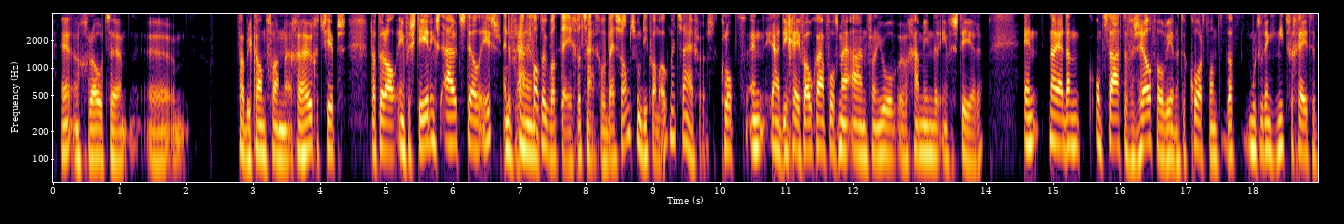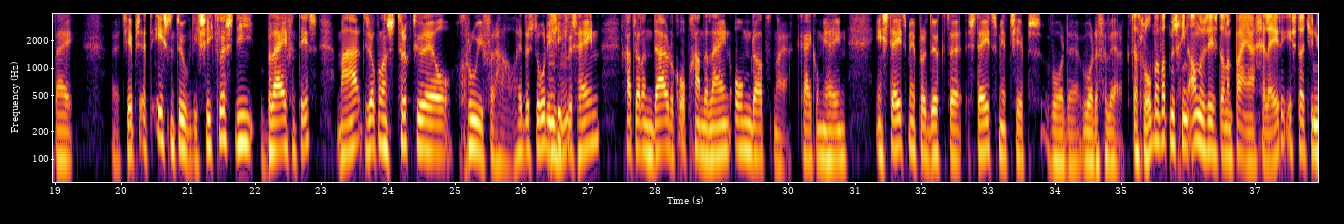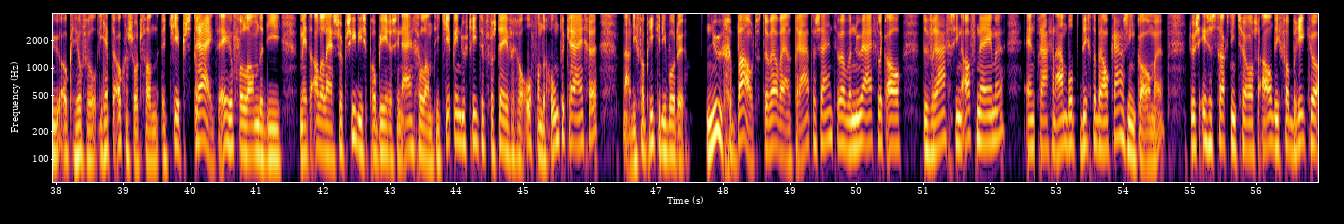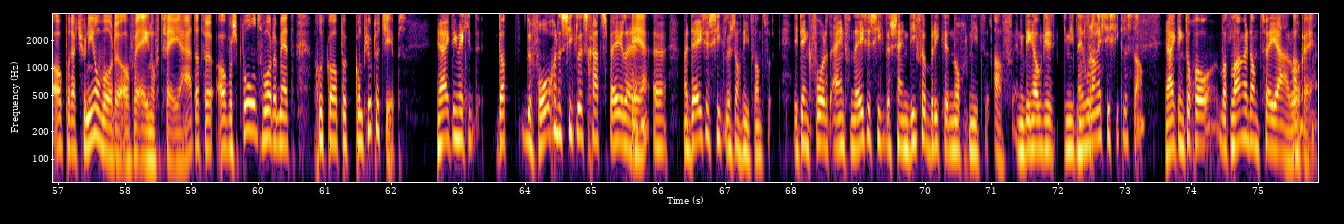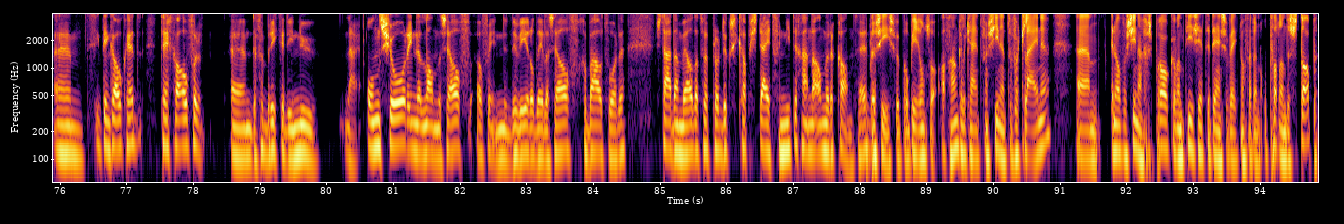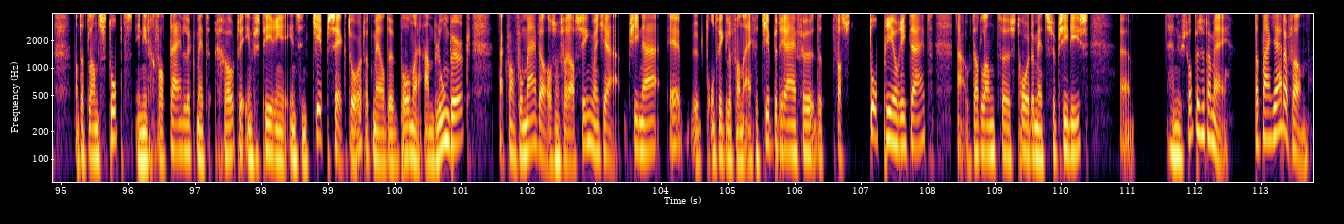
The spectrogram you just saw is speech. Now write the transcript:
hè, een grote uh, fabrikant van geheugenchips, dat er al investeringsuitstel is. En de vraag valt ook wat tegen. Dat zagen we bij Samsung. Die kwam ook met cijfers. Klopt. En ja, die geven ook aan, volgens mij aan van joh, we gaan minder investeren. En nou ja, dan ontstaat er vanzelf alweer een tekort. Want dat moeten we denk ik niet vergeten bij eh, chips. Het is natuurlijk die cyclus die blijvend is, maar het is ook wel een structureel groeiverhaal. Hè? Dus door die mhm. cyclus heen gaat wel een duidelijk opgaande lijn, omdat, nou ja, kijk om je heen, in steeds meer producten, steeds meer chips worden, worden verwerkt. Dat klopt, maar wat misschien anders is dan een paar jaar geleden, is dat je nu ook heel veel, je hebt ook een soort van chipstrijd. Hè? Heel veel landen die met allerlei subsidies proberen in eigen land die chipindustrie te verstevigen of van de grond te krijgen. Nou, die fabrieken die worden nu gebouwd, terwijl wij aan het praten zijn. Terwijl we nu eigenlijk al de vraag zien afnemen en vraag en aanbod dichter bij elkaar zien komen. Dus is het straks niet zoals al die fabrieken operationeel worden over één of twee jaar, dat we overspoeld worden met goedkope computerchips? Ja, ik denk dat je dat de volgende cyclus gaat spelen. Ja. Eh, maar deze cyclus nog niet. Want ik denk voor het eind van deze cyclus zijn die fabrieken nog niet af. En ik denk ook niet. niet Nee, hoe lang is die cyclus dan? Ja, ik denk toch wel wat langer dan twee jaar hoor. Ehm, ik denk ook hè, tegenover ehm, de fabrieken die nu nou, onshore in de landen zelf of in de- de werelddelen zelf gebouwd worden, staat dan wel dat we productiecapaciteit vernietigen aan de andere kant. Hè. Precies, we proberen onze afhankelijkheid van China te verkleinen. Ehm, en over China gesproken, want die zetten deze week nog wel een opvallende stap. Want het land stopt, in ieder geval tijdelijk, met grote investeringen in zijn chipsector. Dat melden bronnen aan Bloomberg. Dat kwam voor mij wel als een verrassing. Want ja, China, het ontwikkelen van eigen chipbedrijven, dat was topprioriteit. Nou, ook dat land eh, strooide met subsidies. Ehm, en nu stoppen ze daarmee. Wat maak jij daarvan?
